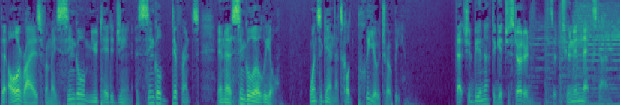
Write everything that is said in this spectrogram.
that all arise from a single mutated gene, a single difference in a single allele. Once again, that's called pleiotropy. That should be enough to get you started, so tune in next time.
